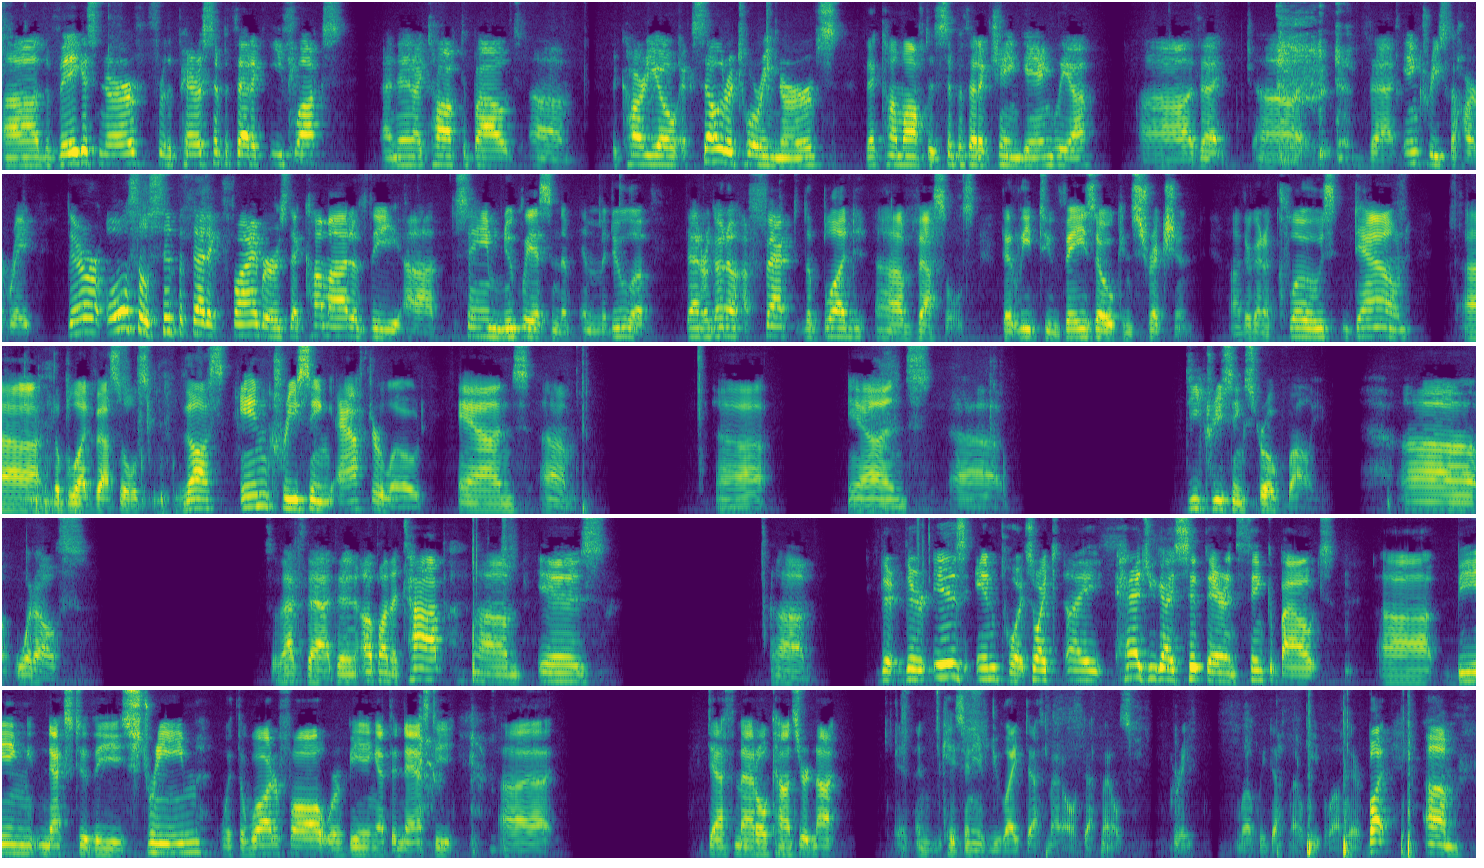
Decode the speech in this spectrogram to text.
uh, the vagus nerve for the parasympathetic efflux, and then I talked about um, the cardio acceleratory nerves that come off the sympathetic chain ganglia uh, that, uh, that increase the heart rate. There are also sympathetic fibers that come out of the uh, same nucleus in the in medulla that are going to affect the blood uh, vessels that lead to vasoconstriction. Uh, they're going to close down uh, the blood vessels, thus increasing afterload and um, uh, and uh, decreasing stroke volume. Uh, what else? So that's that. Then up on the top um, is uh, there, there is input. So I, I had you guys sit there and think about uh, being next to the stream with the waterfall or being at the nasty uh, death metal concert. Not in case any of you like death metal. Death metal's great, lovely death metal people out there. But um,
